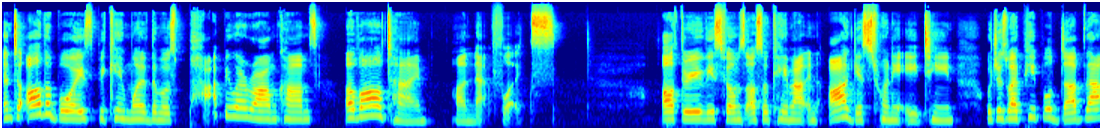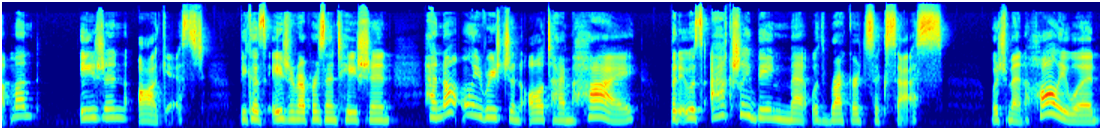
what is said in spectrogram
and To All the Boys became one of the most popular rom coms of all time on Netflix. All three of these films also came out in August 2018, which is why people dubbed that month Asian August, because Asian representation had not only reached an all time high, but it was actually being met with record success, which meant Hollywood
